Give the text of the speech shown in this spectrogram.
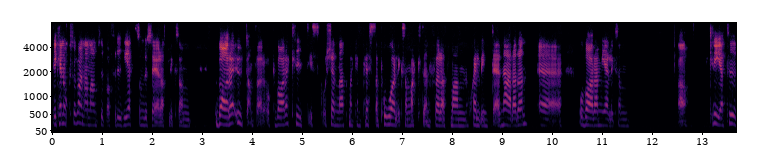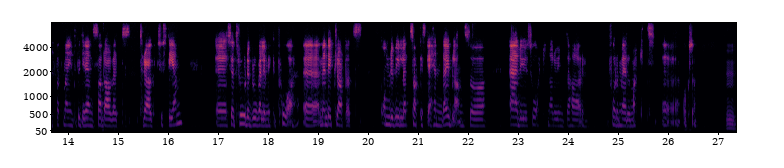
det kan också vara en annan typ av frihet som du säger att liksom vara utanför och vara kritisk och känna att man kan pressa på liksom, makten för att man själv inte är nära den. Eh, och vara mer liksom, ja, kreativ för att man inte är begränsad av ett trögt system. Eh, så jag tror det beror väldigt mycket på. Eh, men det är klart att om du vill att saker ska hända ibland så är det ju svårt när du inte har formell makt eh, också. Mm.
